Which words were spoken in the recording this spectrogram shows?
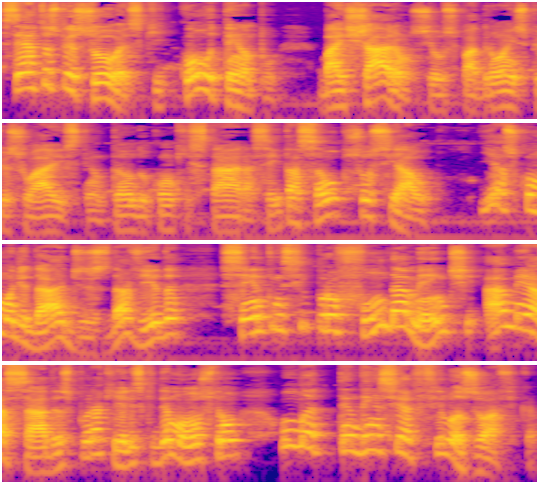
Certas pessoas que, com o tempo, baixaram seus padrões pessoais tentando conquistar a aceitação social e as comodidades da vida sentem-se profundamente ameaçadas por aqueles que demonstram uma tendência filosófica,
